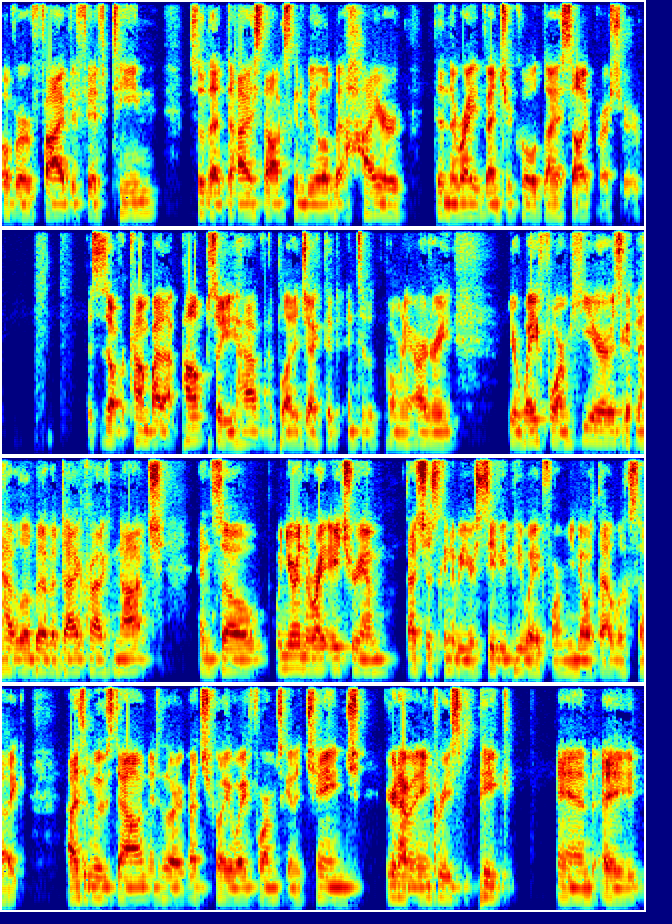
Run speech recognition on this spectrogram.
over 5 to 15. So that diastolic is going to be a little bit higher than the right ventricle diastolic pressure. This is overcome by that pump, so you have the blood ejected into the pulmonary artery. Your waveform here is going to have a little bit of a dicrotic notch and so when you're in the right atrium, that's just going to be your CVP waveform. You know what that looks like. As it moves down into the right ventricle, your waveform is going to change. You're going to have an increased peak and a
